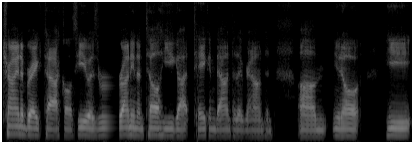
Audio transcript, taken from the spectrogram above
trying to break tackles. He was running until he got taken down to the ground. And um, you know, he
